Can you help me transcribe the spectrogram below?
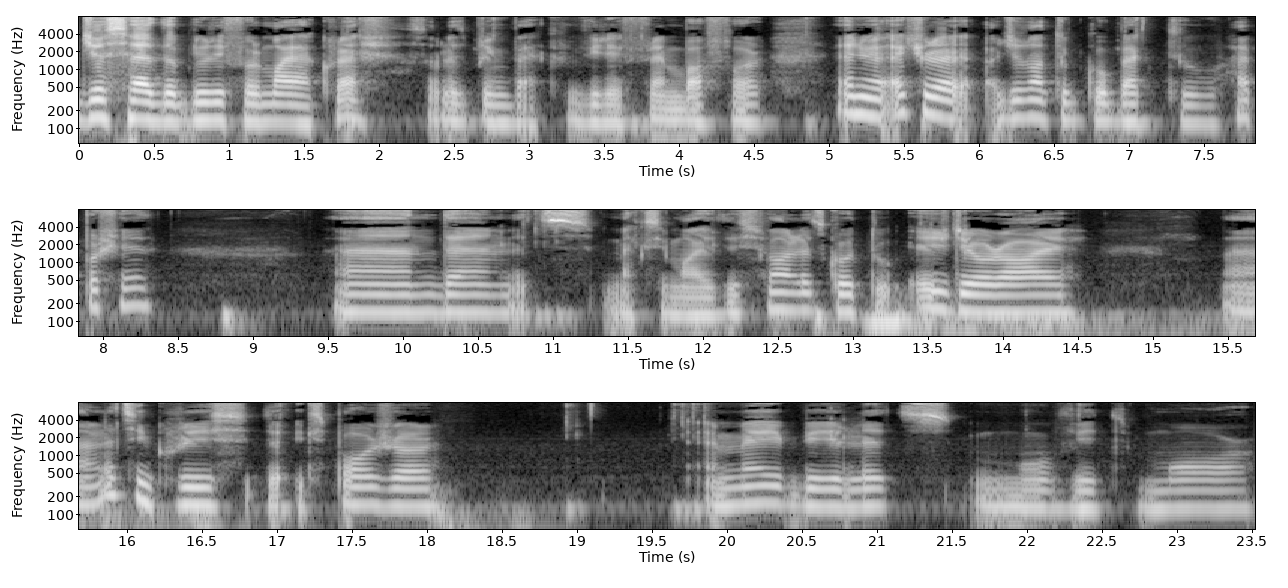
just had a beautiful Maya crash so let's bring back V-Ray frame buffer. Anyway actually I just want to go back to hypershade and then let's maximize this one. Let's go to HDRI and let's increase the exposure. And maybe let's move it more.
